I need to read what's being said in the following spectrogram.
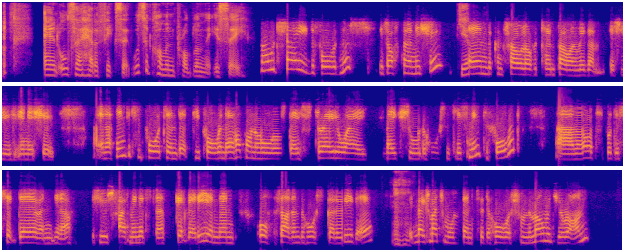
and also how to fix it. What's a common problem that you see? I would say the forwardness is often an issue, Yep. and the control over tempo and rhythm is usually an issue. And I think it's important that people, when they hop on a horse, they straight away make sure the horse is listening to forward. Um, a lot of people just sit there and, you know, just use five minutes to get ready, and then all of a sudden the horse has got to be there. Mhm. It makes much more sense to the horse from the moment you're on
